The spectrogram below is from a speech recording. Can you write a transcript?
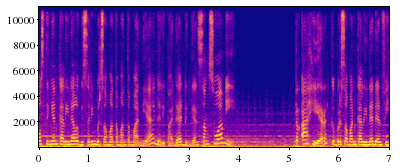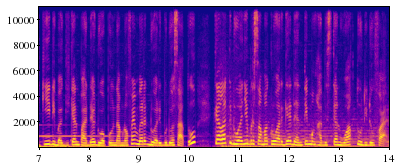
postingan Kalina lebih sering bersama teman-temannya daripada dengan sang suami. Terakhir, kebersamaan Kalina dan Vicky dibagikan pada 26 November 2021 kala keduanya bersama keluarga dan tim menghabiskan waktu di Dufan.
